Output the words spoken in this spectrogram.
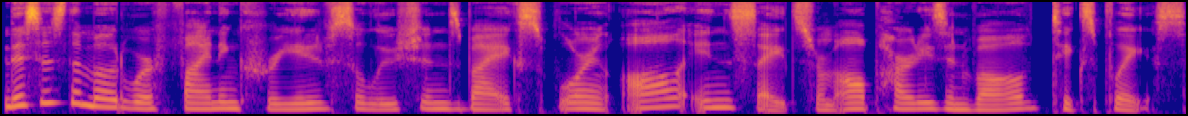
This is the mode where finding creative solutions by exploring all insights from all parties involved takes place.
